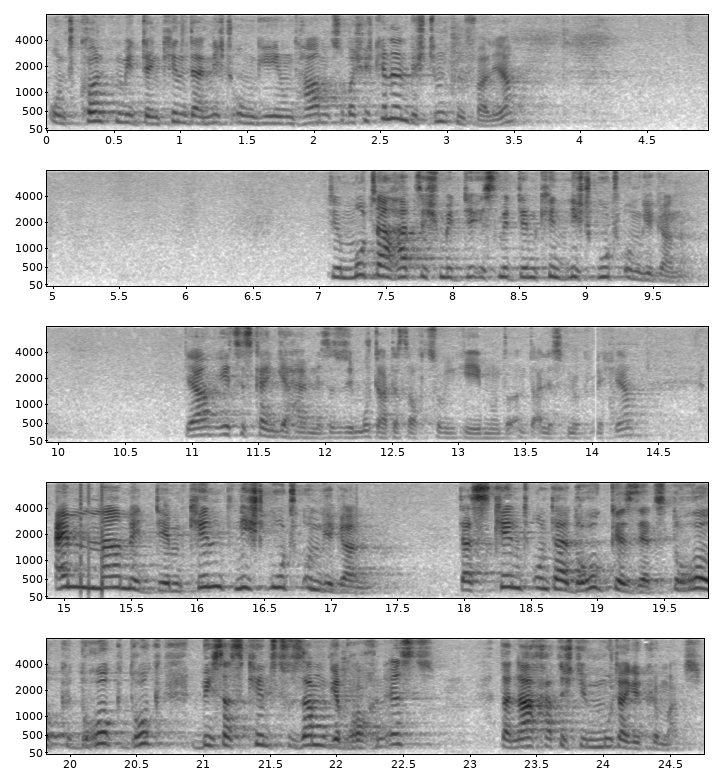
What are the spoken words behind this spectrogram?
und konnten mit den Kindern nicht umgehen und haben zum Beispiel, ich kenne einen bestimmten Fall, ja. Die Mutter hat sich mit, ist mit dem Kind nicht gut umgegangen. Ja, jetzt ist kein Geheimnis, also die Mutter hat das auch zugegeben und, und alles mögliche. Ja. Einmal mit dem Kind nicht gut umgegangen. Das Kind unter Druck gesetzt, Druck, Druck, Druck, bis das Kind zusammengebrochen ist. Danach hat sich die Mutter gekümmert.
